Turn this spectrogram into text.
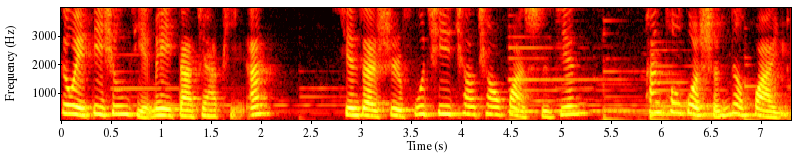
各位弟兄姐妹，大家平安。现在是夫妻悄悄话时间，盼透过神的话语，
